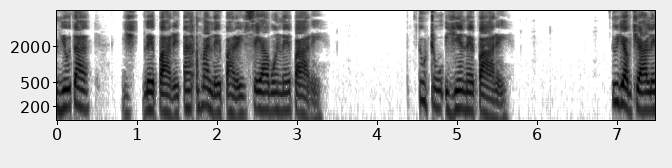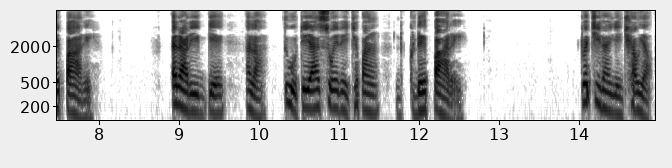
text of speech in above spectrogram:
အမျိုးသားလဲပါတယ်တန်အမှတ်လဲပါတယ်ဆရာဝန်လဲပါတယ်တူတူအရင်လဲပါတယ်သူ့ယောက်ျားလဲပါတယ်အဲ့ဒါကြီးက ဟလာသူ့ကိုတရားစွဲတဲ့ဂျပန်လဲပါတယ်တွက်ကြည့်လိုက်ရင်6ယောက်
